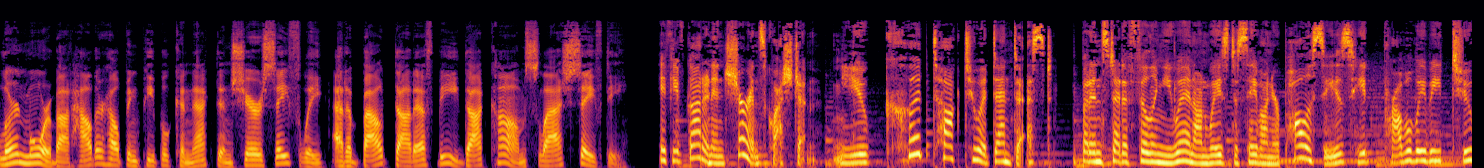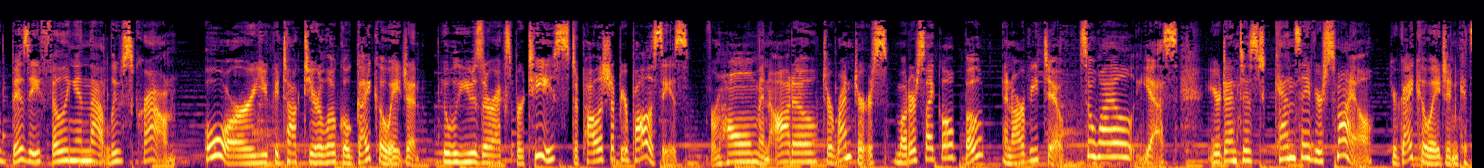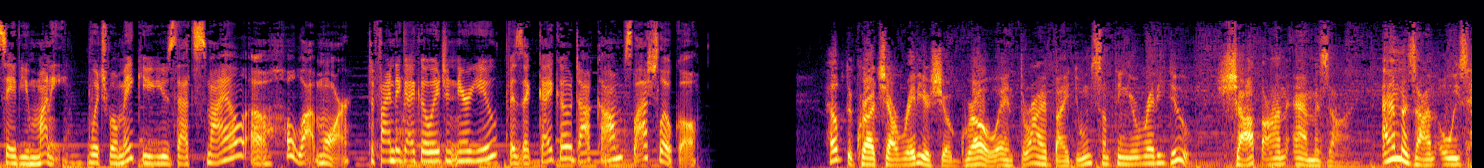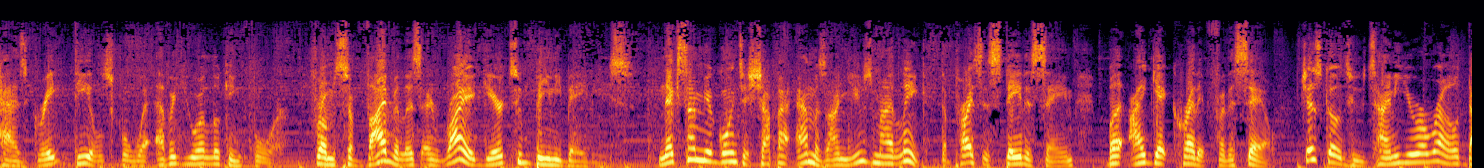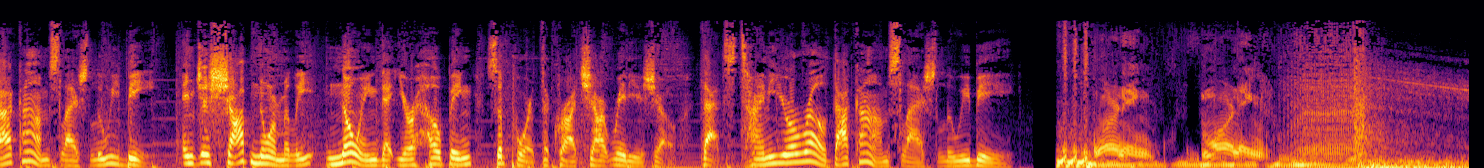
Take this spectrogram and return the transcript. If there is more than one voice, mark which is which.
Speaker 1: Learn more about how they're helping people connect and share safely at about.fb.com/safety.
Speaker 2: If you've got an insurance question, you could talk to a dentist. But instead of filling you in on ways to save on your policies, he'd probably be too busy filling in that loose crown. Or you could talk to your local Geico agent, who will use their expertise to polish up your policies, from home and auto to renters, motorcycle, boat, and RV too. So while, yes, your dentist can save your smile, your Geico agent could save you money, which will make you use that smile a whole lot more. To find a Geico agent near you, visit geico.com slash local.
Speaker 3: Help the Crotch Shot Radio Show grow and thrive by doing something you already do. Shop on Amazon. Amazon always has great deals for whatever you are looking for. From survivalists and riot gear to beanie babies. Next time you're going to shop at Amazon, use my link. The prices stay the same, but I get credit for the sale. Just go to tinyurl.com slash B and just shop normally knowing that you're helping support the Crotch Shot Radio Show. That's tinyurl.com slash B.
Speaker 4: Warning. Warning.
